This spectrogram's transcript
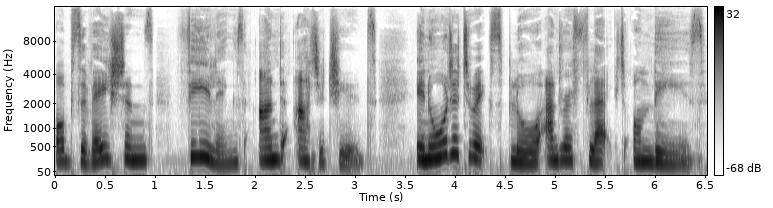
observations, feelings, and attitudes in order to explore and reflect on these.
